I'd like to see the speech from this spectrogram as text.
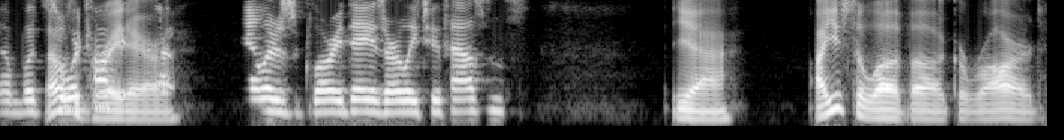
Uh, but, that so was we're a great era. Taylor's glory days, early two thousands. Yeah. I used to love uh, Garrard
